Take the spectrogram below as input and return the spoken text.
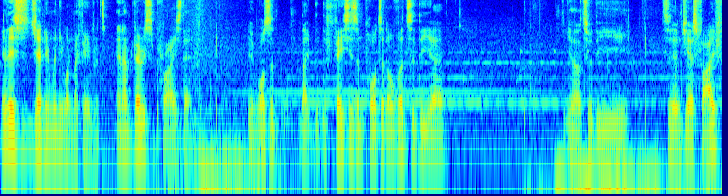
It is genuinely one of my favorites, and I'm very surprised that it wasn't like the, face isn't ported over to the, uh, you know, to the to MGS5.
